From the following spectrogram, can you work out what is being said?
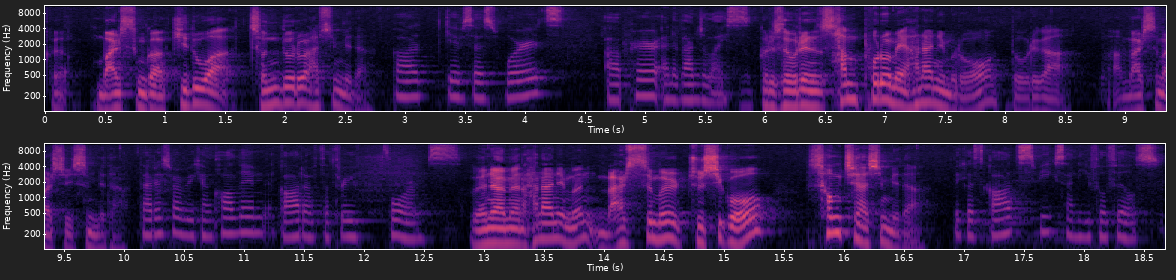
그 말씀과 기도와 전도를 하십니다. God gives us words, uh, prayer, and evangelize. 그래서 우리는 삼포럼의 하나님으로 또 우리가 아, 말씀할 수 있습니다. That is why we can call him God of the three forms. 왜냐하면 하나님은 말씀을 주시고 성취하십니다. because God speaks and He fulfills.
